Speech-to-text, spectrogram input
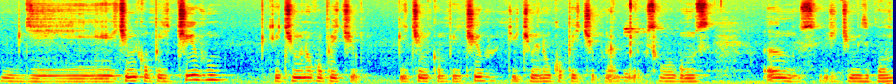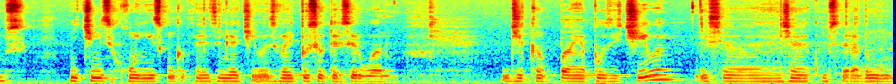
de time competitivo e time não competitivo. De time competitivo de time não competitivo. Né? São alguns anos de times bons e times ruins com campanhas negativas. Vai para o seu terceiro ano de campanha positiva. Isso é, já é considerado um,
